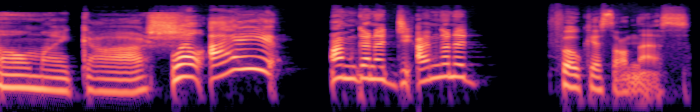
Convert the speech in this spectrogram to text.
my gosh. Well, I I'm going to do, I'm going to focus on this.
